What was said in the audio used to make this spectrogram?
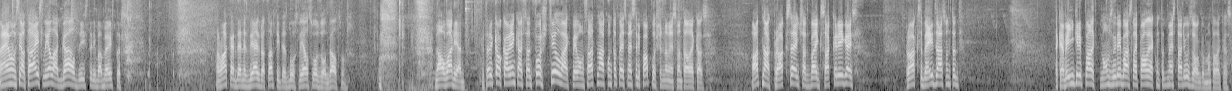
Nē, mums jau tā ir lielāka galda īstenībā beigstars. Man vakardien es biju aizbraucis apstīties, būs liels ozola galds mums. Nav variantu. Bet arī kaut kā vienkārši tādi forši cilvēki pie mums atnāk, un tāpēc mēs arī paplašināmies, man tā liekas. Atnāk praksē, viņš tāds baigi sakarīgais. Praksa beidzās, un tad tā kā viņi grib palikt, mums gribās, lai paliek, un tad mēs tā arī uzaugam, man tā liekas.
